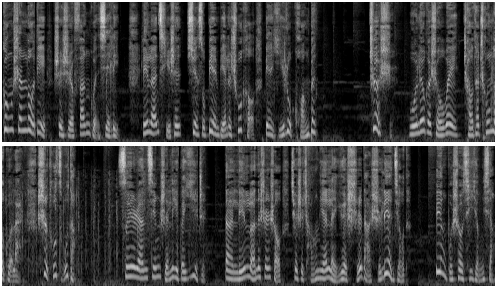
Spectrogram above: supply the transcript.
躬身落地，顺势翻滚卸力。林鸾起身，迅速辨别了出口，便一路狂奔。这时，五六个守卫朝他冲了过来，试图阻挡。虽然精神力被抑制，但林鸾的身手却是常年累月实打实练就的，并不受其影响。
